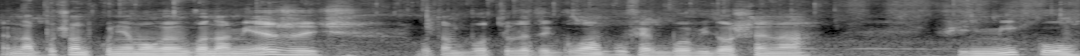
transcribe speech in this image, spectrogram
Na początku nie mogłem go namierzyć, bo tam było tyle tych gołąbków, jak było widoczne na filmiku.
